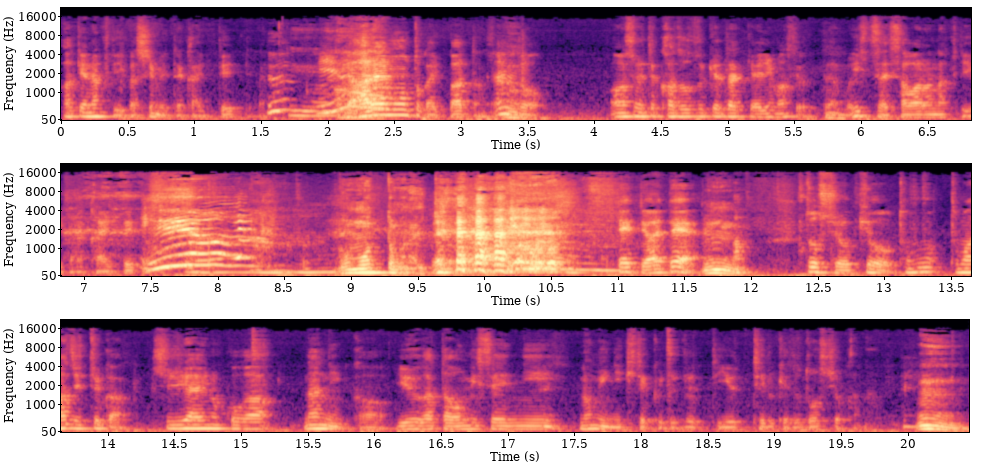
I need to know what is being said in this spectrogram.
開けなくていいから閉めて帰ってって言われて。えで洗い物とかいっぱいあったんですけど、あ閉めて片付けだけやりますよってもう一切触らなくていいから帰ってって。ごもっともないって。でって言われて、うん。あどうしよう今日友友達っていうか知り合いの子が何人か夕方お店に飲みに来てくれるって言ってるけどどうしようかな。うん。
